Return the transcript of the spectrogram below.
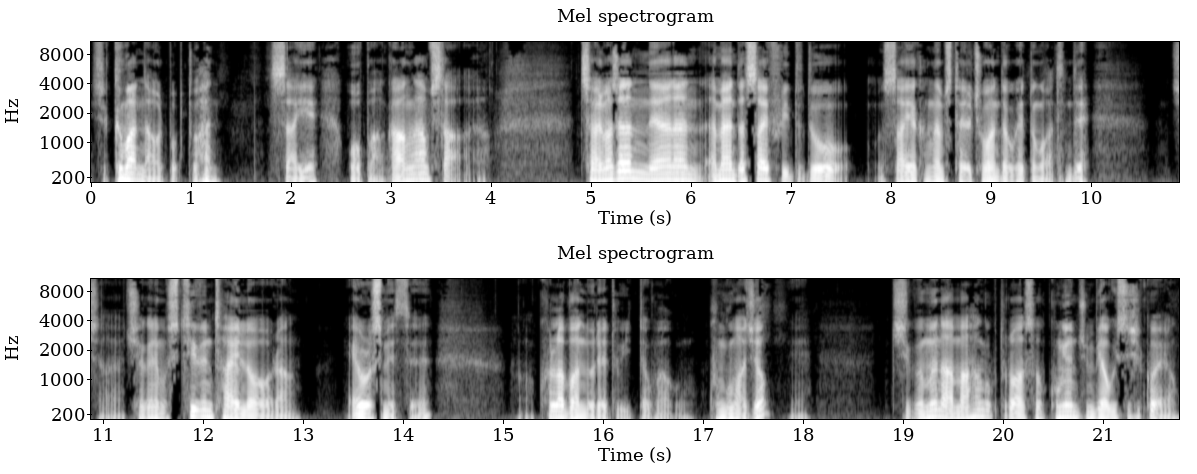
이제 그만 나올 법도 한 싸이의 오빠 강남스타일. 자, 얼마 전 내한한 아만다 사이프리드도 싸이의 강남스타일 좋아한다고 했던 것 같은데 자, 최근에 뭐 스티븐 타일러랑 에어로스미스 어, 콜라보한 노래도 있다고 하고 궁금하죠? 예. 지금은 아마 한국 들어와서 공연 준비하고 있으실 거예요.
